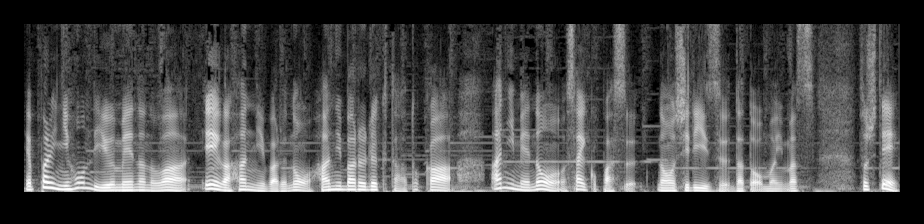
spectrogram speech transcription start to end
やっぱり日本で有名なのは映画ハンニバルのハンニバル・レクターとかアニメのサイコパスのシリーズだと思います。そして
